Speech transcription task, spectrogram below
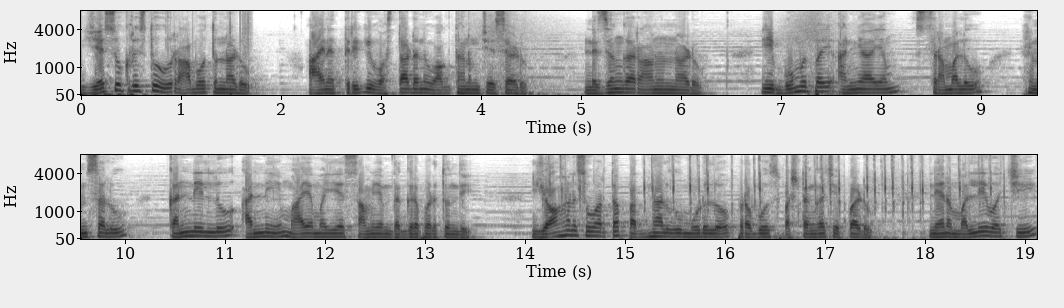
యేసుక్రీస్తు రాబోతున్నాడు. ఆయన తిరిగి వస్తాడని వాగ్దానం చేశాడు. నిజంగా రానున్నాడు. ఈ భూమిపై అన్యాయం శ్రమలు హింసలు కన్నీళ్ళు అన్నీ మాయమయ్యే సమయం దగ్గర పడుతుంది. యోహన సువార్త పద్నాలుగు మూడులో ప్రభు స్పష్టంగా చెప్పాడు. నేను మళ్ళీ వచ్చి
